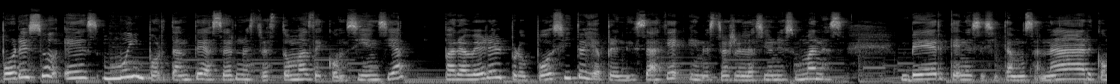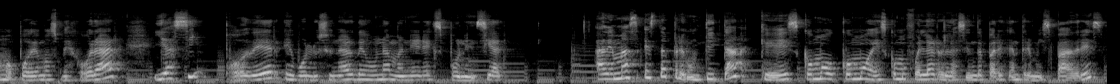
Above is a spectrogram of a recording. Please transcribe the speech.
Por eso es muy importante hacer nuestras tomas de conciencia para ver el propósito y aprendizaje en nuestras relaciones humanas ver qué necesitamos sanar, cómo podemos mejorar y así poder evolucionar de una manera exponencial. Además, esta preguntita, que es cómo, cómo es, cómo fue la relación de pareja entre mis padres,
